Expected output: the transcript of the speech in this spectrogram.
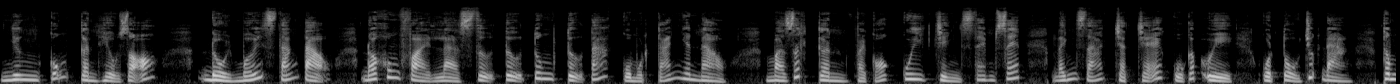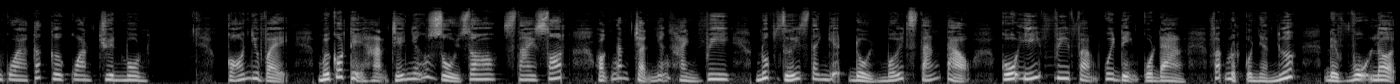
Nhưng cũng cần hiểu rõ, đổi mới sáng tạo đó không phải là sự tự tung tự tác của một cá nhân nào mà rất cần phải có quy trình xem xét đánh giá chặt chẽ của cấp ủy của tổ chức đảng thông qua các cơ quan chuyên môn có như vậy mới có thể hạn chế những rủi ro, sai sót hoặc ngăn chặn những hành vi núp dưới danh nghĩa đổi mới sáng tạo, cố ý vi phạm quy định của Đảng, pháp luật của nhà nước để vụ lợi,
